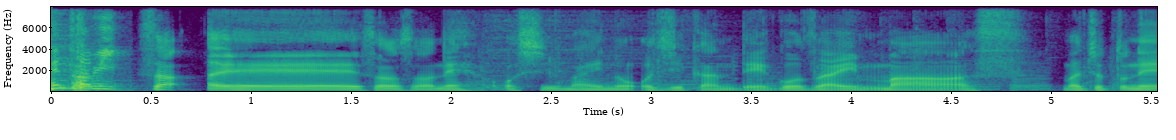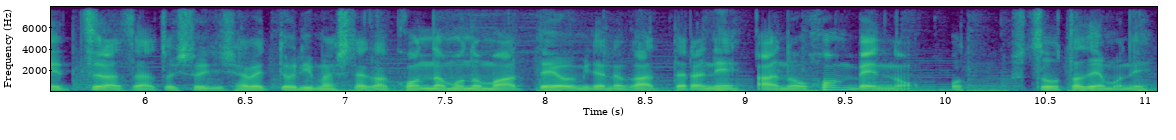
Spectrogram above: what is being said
エンタメさあ、えー、そろそろねおしまいのお時間でございますまあちょっとねつらつらと一人で喋っておりましたがこんなものもあったよみたいなのがあったらねあの本編の普通歌でもね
